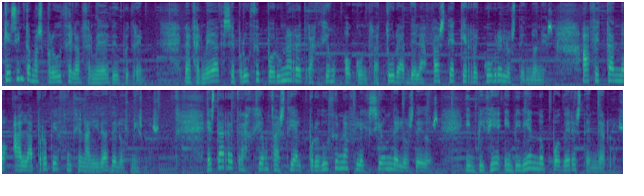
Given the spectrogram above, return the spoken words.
¿Qué síntomas produce la enfermedad de Dupuytren? La enfermedad se produce por una retracción o contractura de la fascia que recubre los tendones, afectando a la propia funcionalidad de los mismos. Esta retracción facial produce una flexión de los dedos, impidiendo poder extenderlos.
